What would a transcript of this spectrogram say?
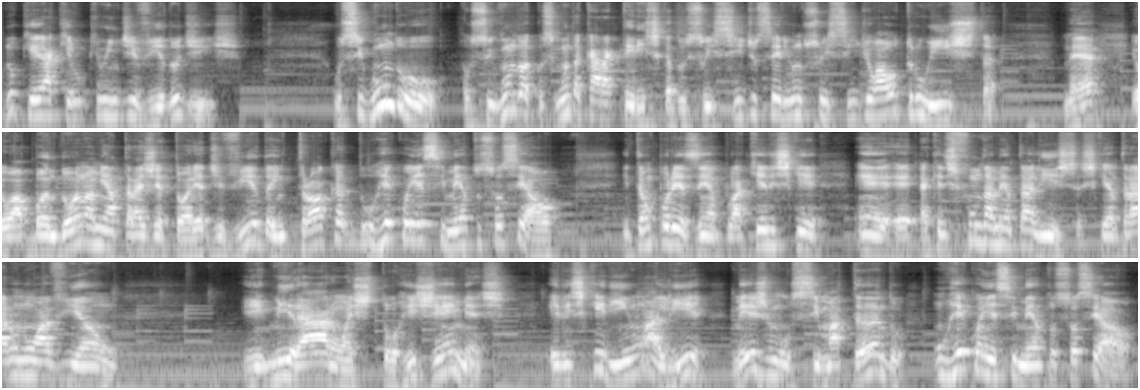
do que aquilo que o indivíduo diz. O segundo, o segundo, a segunda característica do suicídio seria um suicídio altruísta. Né? Eu abandono a minha trajetória de vida em troca do reconhecimento social. Então, por exemplo, aqueles que é, é, aqueles fundamentalistas que entraram num avião e miraram as torres gêmeas, eles queriam ali, mesmo se matando, um reconhecimento social.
